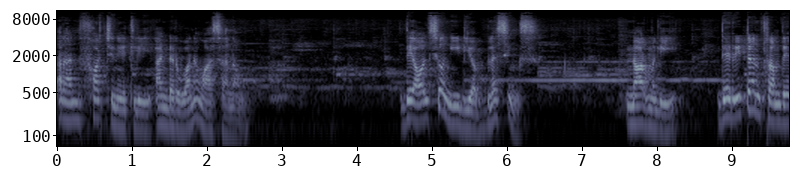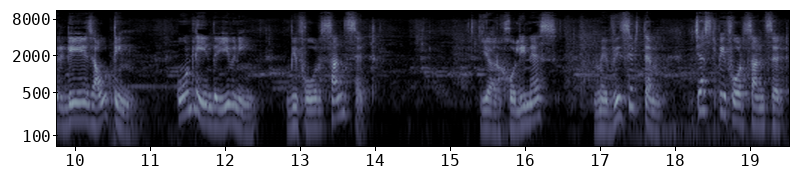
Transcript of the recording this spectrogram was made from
are unfortunately under Vanavasa now. They also need your blessings. Normally, they return from their day's outing only in the evening before sunset. Your Holiness may visit them just before sunset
